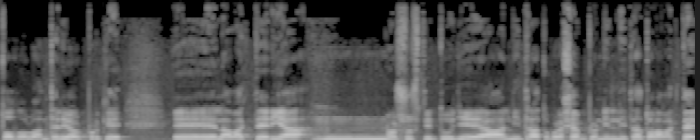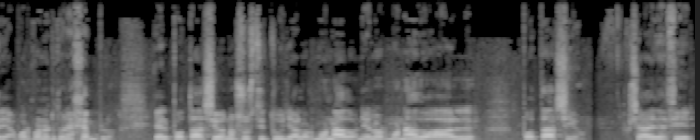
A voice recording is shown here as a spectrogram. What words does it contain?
todo lo anterior, porque eh, la bacteria mm, no sustituye al nitrato, por ejemplo, ni el nitrato a la bacteria, por ponerte un ejemplo. El potasio no sustituye al hormonado, ni el hormonado al potasio. O sea, es decir,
